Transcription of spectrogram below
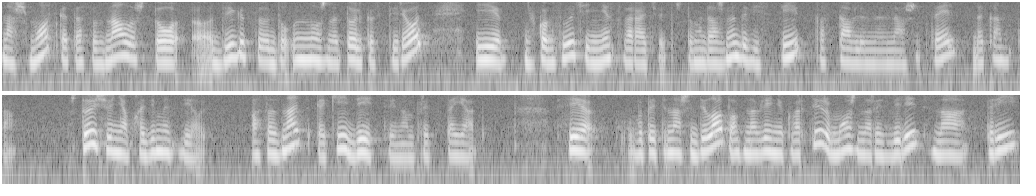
наш мозг это осознал, что э, двигаться нужно только вперед и ни в коем случае не сворачивать, что мы должны довести поставленную нашу цель до конца. Что еще необходимо сделать? Осознать, какие действия нам предстоят. Все вот эти наши дела по обновлению квартиры можно разделить на три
